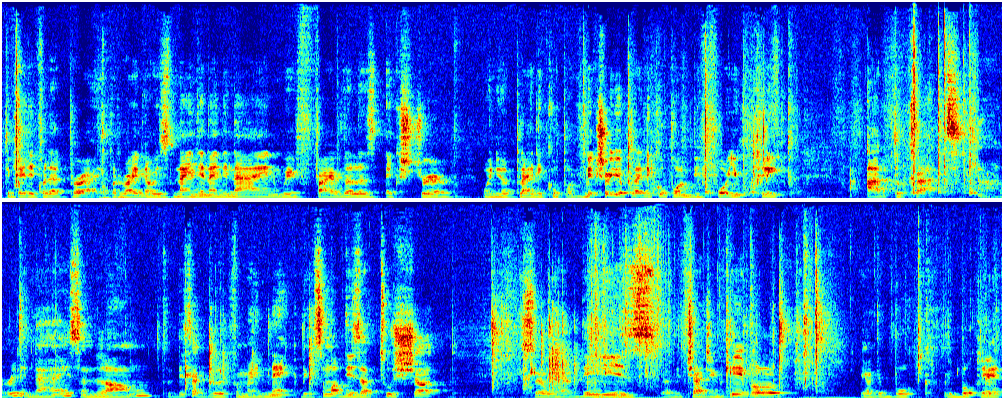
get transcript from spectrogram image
to get it for that price. But right now it's $19.99 with $5 extra when you apply the coupon. Make sure you apply the coupon before you click add to cart. Ah, really nice and long. So these are good for my neck because some of these are too short so we have these, we have the charging cable, we have the book, the booklet,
